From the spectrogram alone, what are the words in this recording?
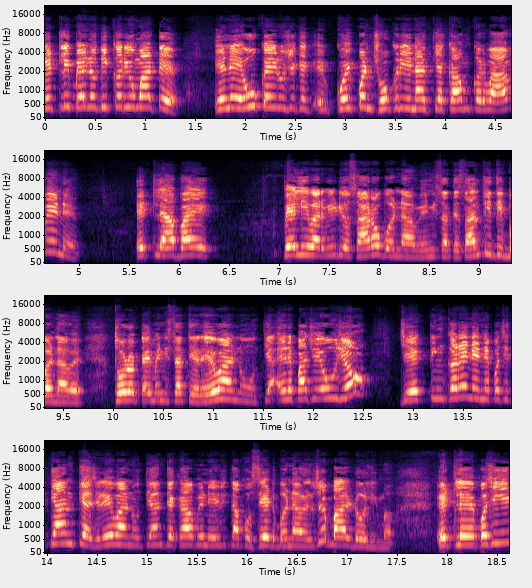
કેટલી બેનો દીકરીઓ માટે? એને એવું કર્યું છે કે કોઈ પણ છોકરી એના ત્યાં કામ કરવા આવે ને, એટલે આ ભાઈ પહેલી વાર વીડિયો સારો બનાવે, એની સાથે શાંતિથી બનાવે, થોડો ટાઈમ એની સાથે રહેવાનું, ત્યાં એને પાછું એવું છે જે એક્ટિંગ કરે ને એને પછી ત્યાં ત્યાં જ રહેવાનું, ત્યાં ત્યાં ખાવે ને એ રીતના આખો સેટ બનાવેલો છે બારડોલીમાં. એટલે પછી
